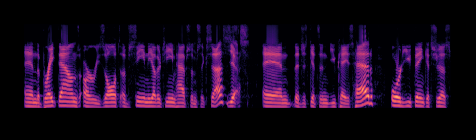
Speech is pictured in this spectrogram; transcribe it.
and the breakdowns are a result of seeing the other team have some success? Yes. And that just gets in UK's head, or do you think it's just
